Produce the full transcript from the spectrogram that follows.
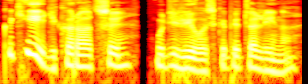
«Какие декорации?» – удивилась Капитолина.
